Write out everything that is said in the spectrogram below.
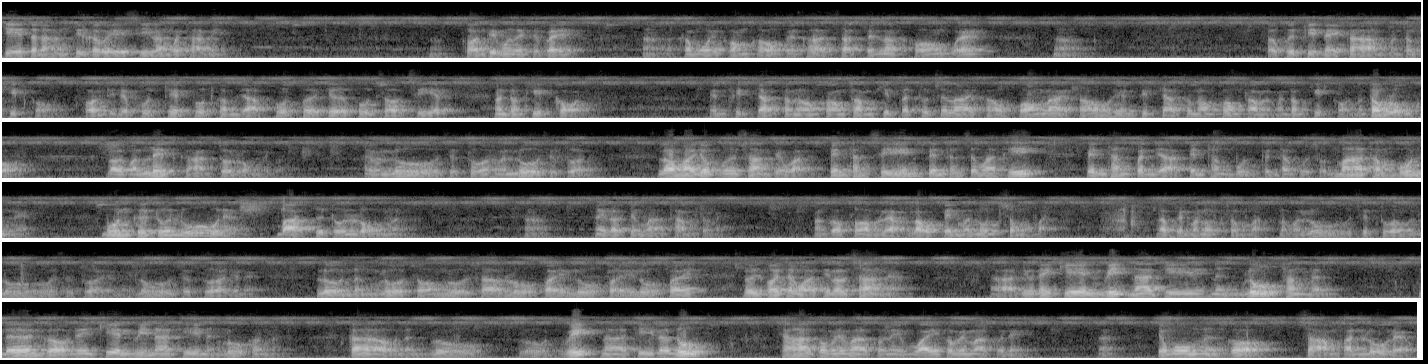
เจตนาหังพิกเวสีลังวัฏามิก่อนที่มือจะไปขโมยของเขาไปฆ่าสัตว์ไปลักของไปประพฤติผิดในกามมันต้องคิดก่อนก่อนที่จะพูดเท็จพูดคำหยาบพูดเพ้อเจ้อพูดส่อเสียด มันต้องคิดก่อน เห็นผิดจากตำนองคองธรรมคิดประทุษร้ายเขาฟองร้ายเขาเห็นผิดจากตำนองคองธรรมมันต้องคิดก่อน มันต้องหลงก่อน เรามันเล่นการตัวหลงไปก่อนให้มันรู้สึกตัวให้มันรู้สึกตัว เรามายกมือสร้างจังหวะเป็นทั้งศีลเป็นทั้งสมาธิ เป็นทั้งปัญญา เป็นทั้งบุญ เป็นทั้งกุศลมาทำบุญเนี่ยบุญคือตัวรู้เนี่ย บาปคือตัวหลงมันให้เราจะมาทำตรงนี้มันก็พร้อมแล้ว เราเป็นมนุษย์สมบัติ เราเป็นมนุษย์สมบัติเรามาลู่สึกตัวมาลู่สึกตัวอย่างนี้ลู่สึกตัวอย่างนี้ลู่หนึ่งลู่สองลู่สามลู่ไปลู่ไปลู่ไป โดยเฉพาะจังหวะที่เราสร้างเนี่ยอยู่ในเกณฑ์วินาทีหนึ่งลู่ครั้งหนึ่ง เดินก็ในเกณฑ์วินาทีหนึ่งลู่ครั้งหนึ่งก้าวหนึ่งลู่ลู่วินาทีละลู่ชช้าก็ไม่มากกว่านี้ไวก็ไม่มากกว่านี้นะชั่วโมงหนึ่งก็ สามพันลูกแล้ว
